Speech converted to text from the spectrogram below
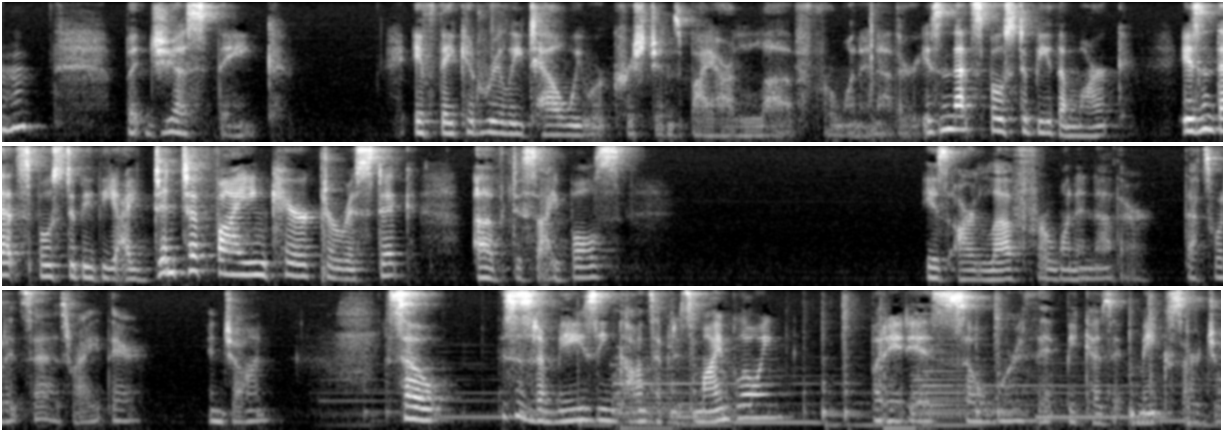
Mm-hmm. But just think if they could really tell we were Christians by our love for one another. Isn't that supposed to be the mark? Isn't that supposed to be the identifying characteristic of disciples? Is our love for one another. That's what it says right there in John. So, this is an amazing concept. It's mind blowing, but it is so worth it because it makes our joy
